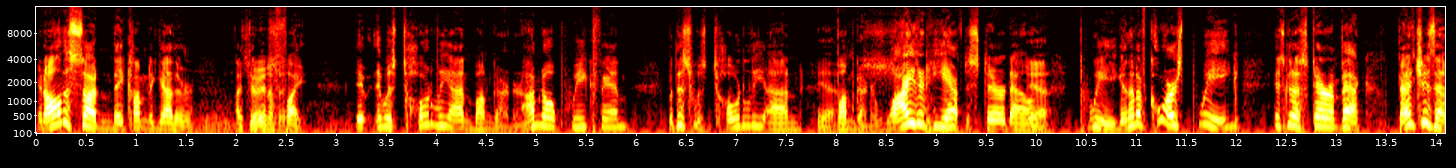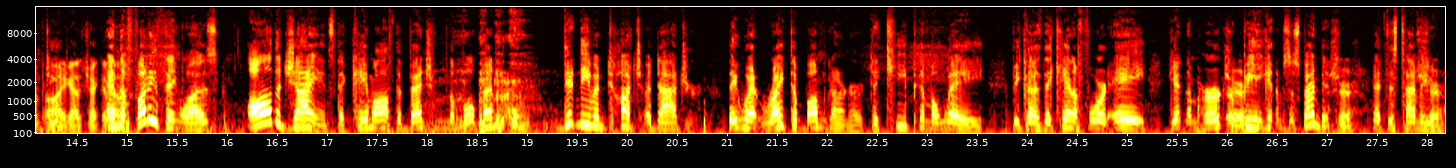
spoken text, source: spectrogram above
and all of a sudden they come together like they're going to fight. It, it was totally on Bumgarner. I'm no Puig fan, but this was totally on Yeah. Bumgarner. Why did he have to stare down Yeah. Puig? And then of course Puig is going to stare him back. Bench is empty. Oh, I gotta check it and out. the funny thing was, all the Giants that came off the bench from the bullpen didn't even touch a Dodger. They went right to Bumgarner to keep him away because they can't afford a getting them hurt or b getting them suspended Sure. at this time of year.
